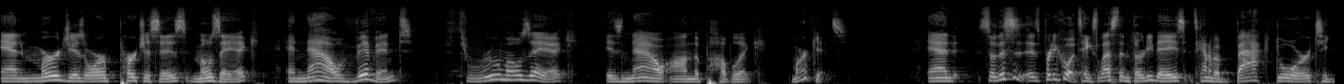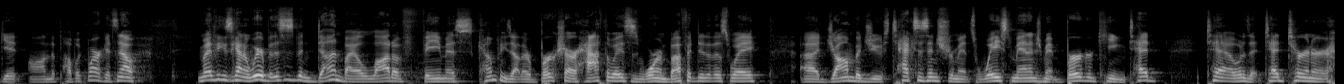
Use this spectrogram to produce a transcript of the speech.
and merges or purchases Mosaic. And now Vivint, through Mosaic, is now on the public markets. And so this is it's pretty cool. It takes less than 30 days. It's kind of a back door to get on the public markets. Now, you might think it's kind of weird, but this has been done by a lot of famous companies out there. Berkshire Hathaway, this is Warren Buffett did it this way. Uh, Jamba Juice, Texas Instruments, Waste Management, Burger King, Ted, Ted what is it? Ted Turner,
